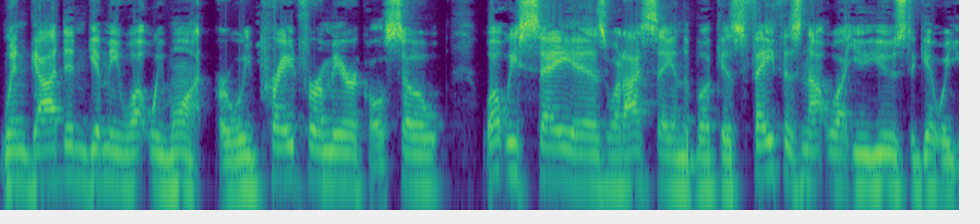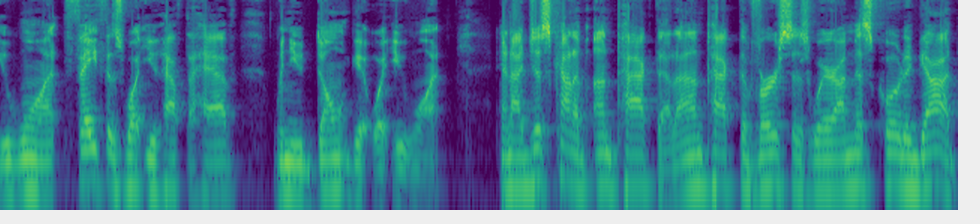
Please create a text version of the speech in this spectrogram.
when God didn't give me what we want or we prayed for a miracle. So what we say is what I say in the book is faith is not what you use to get what you want. Faith is what you have to have when you don't get what you want. And I just kind of unpacked that. I unpacked the verses where I misquoted God.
